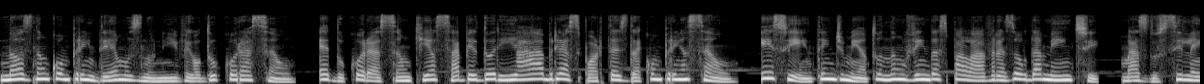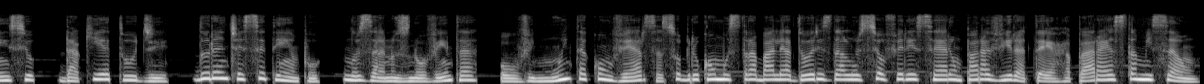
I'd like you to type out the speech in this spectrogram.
nós não compreendemos no nível do coração. É do coração que a sabedoria abre as portas da compreensão. Esse entendimento não vem das palavras ou da mente, mas do silêncio, da quietude. Durante esse tempo, nos anos 90, houve muita conversa sobre como os trabalhadores da luz se ofereceram para vir à Terra para esta missão.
